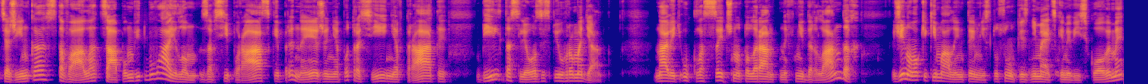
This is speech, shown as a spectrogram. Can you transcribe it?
Ця жінка ставала цапом відбувайлом за всі поразки, приниження, потрасіння, втрати, біль та сльози співгромадян. Навіть у класично толерантних Нідерландах жінок, які мали інтимні стосунки з німецькими військовими,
